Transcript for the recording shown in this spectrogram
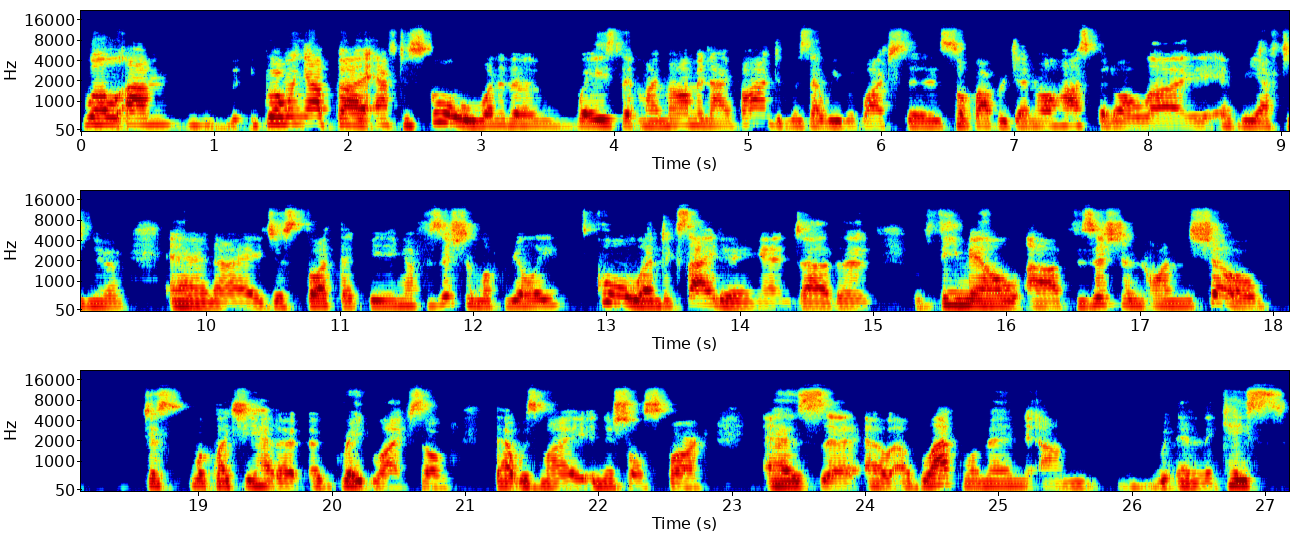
Well, um, growing up uh, after school, one of the ways that my mom and I bonded was that we would watch the soap opera General Hospital uh, every afternoon. And I just thought that being a physician looked really cool and exciting. And uh, the female uh, physician on the show just looked like she had a, a great life. So that was my initial spark as a, a, a black woman, um, and the case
